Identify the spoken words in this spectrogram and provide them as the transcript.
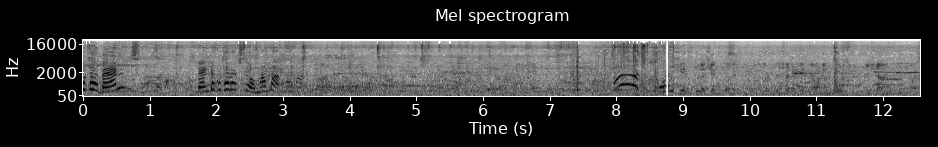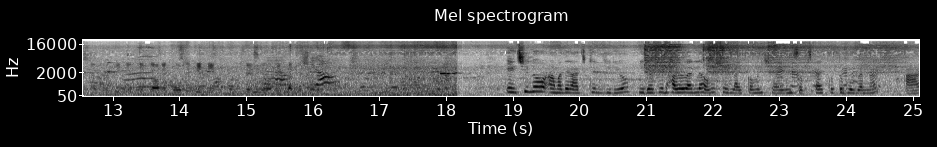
কোথায়? ব্যান্ড? ব্যান্ডটা কোথায় রাখছো? মামা মামা। কেসগুলো চেক করে। মনে করো প্রেশারের ক্ষেত্রে অনেক কোর্স প্রেশার তারপরে কিডনির ক্ষেত্রে অনেক কোর্স কিডনি ফেলিওর এগুলো চেক করে এই ছিল আমাদের আজকের ভিডিও ভিডিওটি ভালো লাগলে অবশ্যই লাইক কমেন্ট শেয়ার এবং সাবস্ক্রাইব করতে ভুলবেন না। আর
